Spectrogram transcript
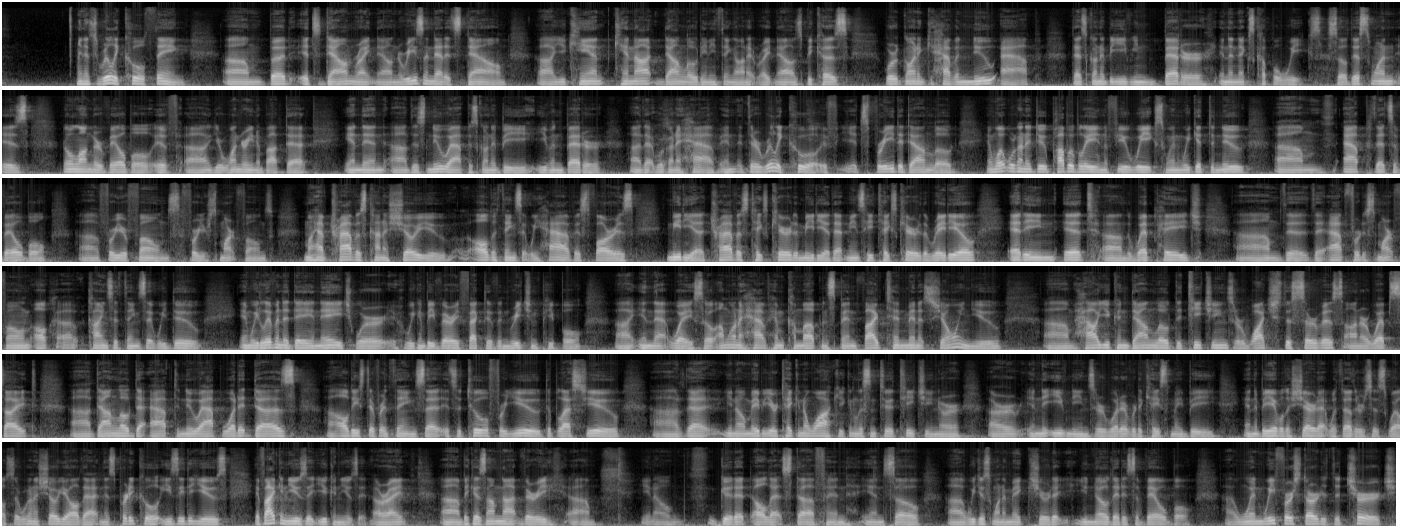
and it's a really cool thing. Um, but it's down right now. And the reason that it's down uh, you can't cannot download anything on it right now is because we're going to have a new app that's going to be even better in the next couple weeks. So this one is no longer available if uh, you're wondering about that. And then uh, this new app is going to be even better uh, that we're going to have. And they're really cool. If it's free to download. And what we're going to do probably in a few weeks when we get the new um, app that's available uh, for your phones, for your smartphones. I'm going to have Travis kind of show you all the things that we have as far as media. Travis takes care of the media. That means he takes care of the radio, editing it, uh, the web page, um, the, the app for the smartphone, all uh, kinds of things that we do. And we live in a day and age where we can be very effective in reaching people uh, in that way. So I'm going to have him come up and spend five, ten minutes showing you um, how you can download the teachings or watch the service on our website, uh, download the app, the new app, what it does, uh, all these different things. That it's a tool for you to bless you. Uh, that you know maybe you're taking a walk, you can listen to a teaching, or or in the evenings, or whatever the case may be, and to be able to share that with others as well. So we're going to show you all that, and it's pretty cool, easy to use. If I can use it, you can use it. All right, uh, because I'm not very, um, you know, good at all that stuff, and and so. Uh, we just want to make sure that you know that it's available. Uh, when we first started the church,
